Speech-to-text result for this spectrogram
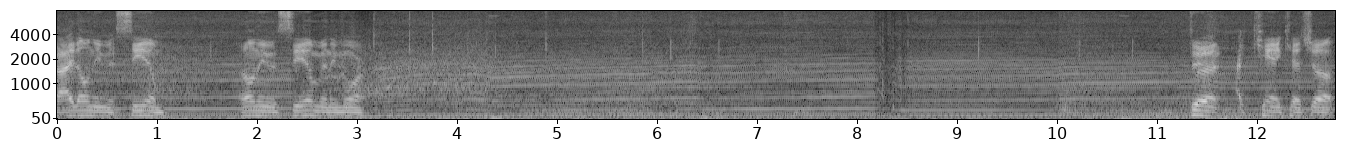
I don't even see him. I don't even see him anymore. Dude, I can't catch up.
